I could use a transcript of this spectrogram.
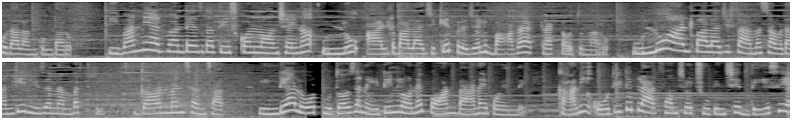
చూడాలనుకుంటారు. ఇవన్నీ అడ్వాంటేజ్గా తీసుకొని లాంచ్ అయిన ఉల్లు ఆల్ట్ బాలాజీకే ప్రజలు బాగా అట్రాక్ట్ అవుతున్నారు. ఉల్లు ఆల్ట్ బాలాజీ ఫేమస్ అవ్వడానికి reason number three government censor ఇండియాలో టూ థౌజండ్ ఎయిటీన్లోనే పాన్ బ్యాన్ అయిపోయింది. కానీ ఓటీటీ ప్లాట్ఫామ్స్లో చూపించే దేశీయ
